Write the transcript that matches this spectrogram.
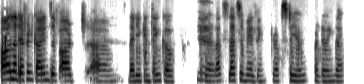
all the different kinds of art um, that you can think of yeah. yeah. that's that's amazing props to you for doing that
